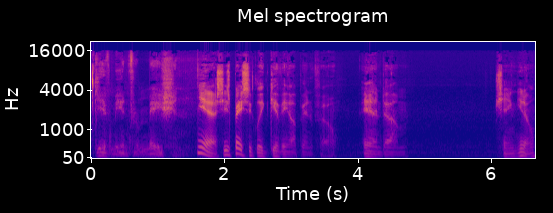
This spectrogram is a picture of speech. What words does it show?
Give me information. Yeah, she's basically giving up info and um, saying, you know,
